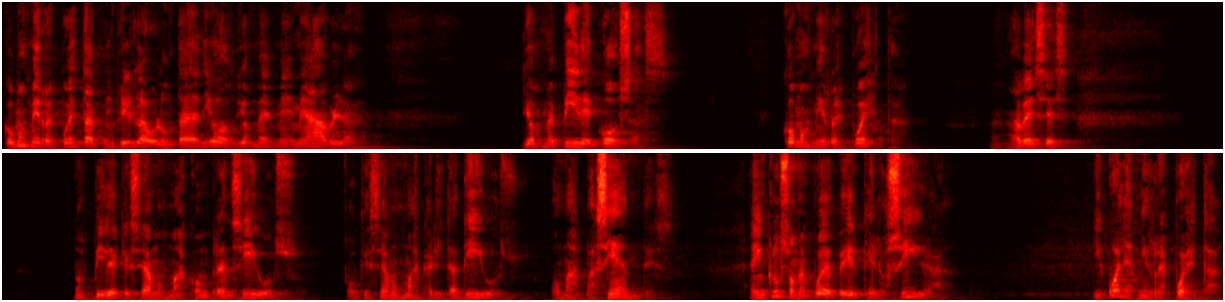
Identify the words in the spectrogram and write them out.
cómo es mi respuesta a cumplir la voluntad de Dios. Dios me, me, habla, Dios me pide cosas. ¿Cómo es mi respuesta? A veces nos pide que seamos más comprensivos o que seamos más caritativos o más pacientes. E incluso me puede pedir que lo siga. ¿Y cuál es mi respuesta?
